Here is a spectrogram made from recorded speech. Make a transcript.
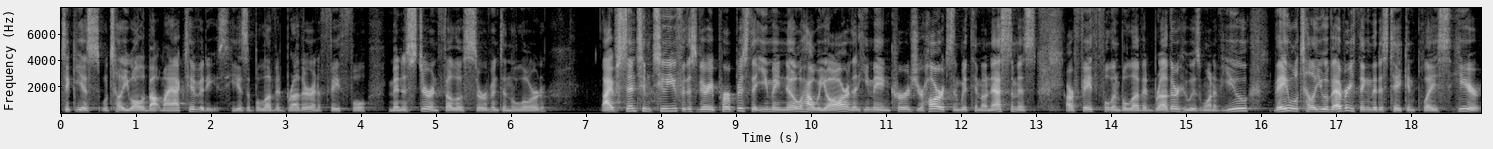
Tychicus will tell you all about my activities. He is a beloved brother and a faithful minister and fellow servant in the Lord. I have sent him to you for this very purpose, that you may know how we are, and that he may encourage your hearts. And with him, Onesimus, our faithful and beloved brother, who is one of you, they will tell you of everything that has taken place here.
